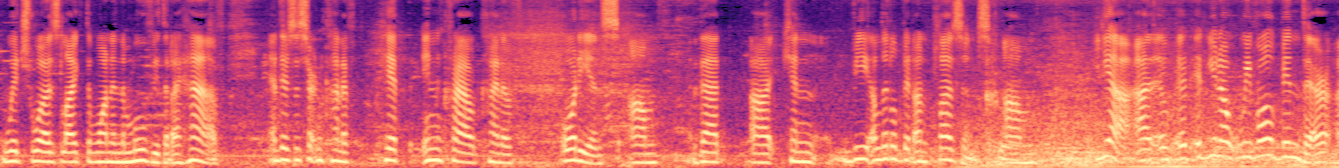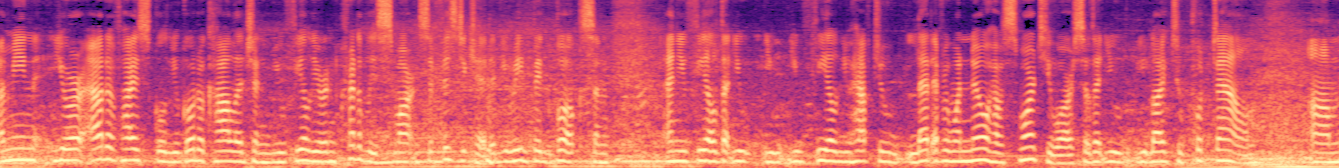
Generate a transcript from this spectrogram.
which was like the one in the movie that I have, and there's a certain kind of hip in crowd kind of audience um, that uh, can be a little bit unpleasant. Um, yeah, uh, it, it, you know, we've all been there. I mean, you're out of high school, you go to college, and you feel you're incredibly smart and sophisticated. You read big books, and and you feel that you, you, you feel you have to let everyone know how smart you are, so that you, you like to put down um,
